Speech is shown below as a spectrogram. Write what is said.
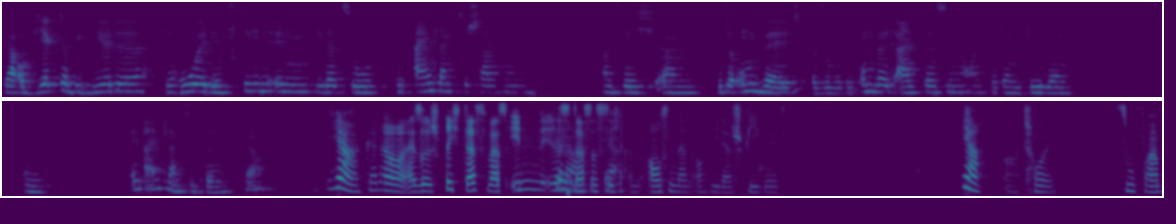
ja, Objekt der Begierde, die Ruhe, den Frieden innen wieder zu, in Einklang zu schaffen und sich ähm, mit der Umwelt, also mit den Umwelteinflüssen und mit der Umgebung in in Einklang zu bringen. Ja. Ja, genau. Also sprich das, was innen ist, Genau, dass es ja. sich am Außen dann auch widerspiegelt. Ja, oh, toll. Super.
